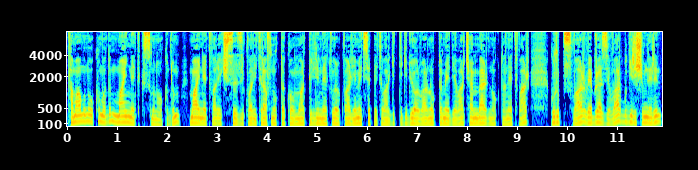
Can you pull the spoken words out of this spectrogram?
Tamamını okumadım. MyNet kısmını okudum. MyNet var, Ekşi Sözlük var, itiraf.com var, Pilli Network var, Yemek Sepeti var, Gitti Gidiyor var, Nokta Medya var, Çember.net var, Groups var, Webrazi var. Bu girişimlerin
